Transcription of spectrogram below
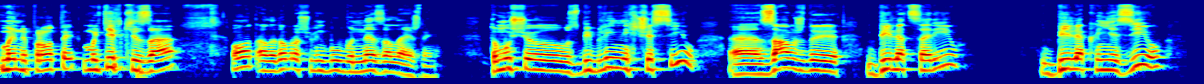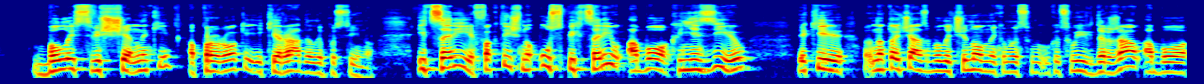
Ми не проти, ми тільки за. От, але добре, що він був би незалежний. Тому що з біблійних часів е, завжди біля царів, біля князів були священники, а пророки, які радили постійно. І царі, фактично, успіх царів або князів, які на той час були чиновниками своїх держав або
